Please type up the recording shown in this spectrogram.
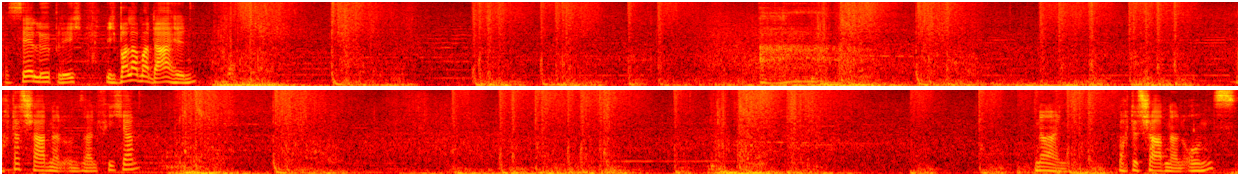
Das ist sehr löblich. Ich baller mal dahin. Macht das Schaden an unseren Viechern? Nein. Macht es Schaden an uns?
